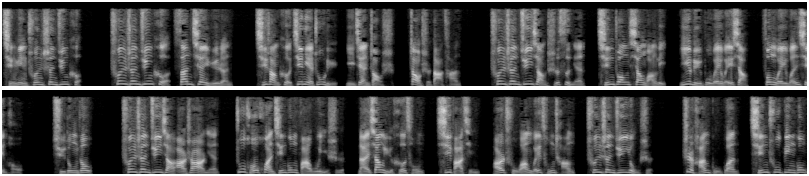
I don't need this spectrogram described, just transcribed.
请命春申君客。春申君客三千余人，其上客皆聂诸吕以见赵使。赵使大惭。春申君相十四年，秦庄襄王立，以吕不韦为相，封为文信侯，取东周。春申君相二十二年。诸侯患秦攻伐吴以时，乃相与何从，西伐秦，而楚王为从长。春申君用事，至函谷关，秦出兵攻，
